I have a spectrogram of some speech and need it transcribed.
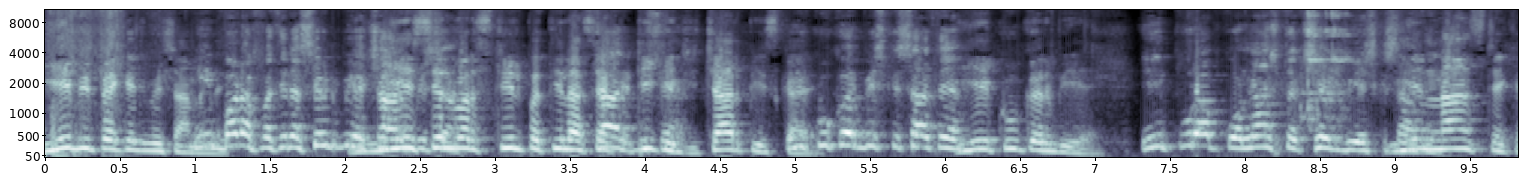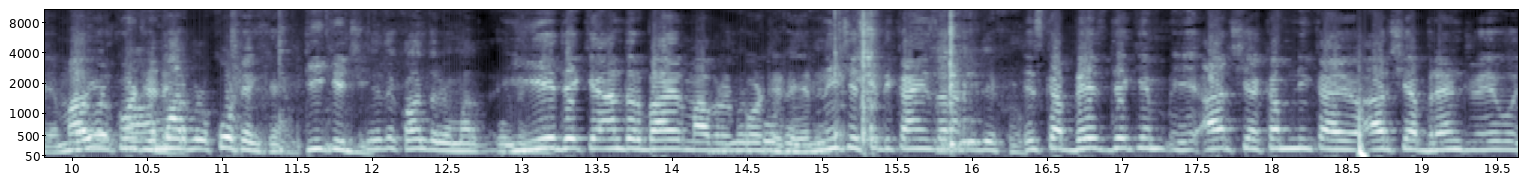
ये भी पैकेज में शामिल है। बड़ा पतीला सेट भी है ये सिल्वर स्टील पतीला सेट है। ठीक है है। जी चार पीस का का। है। कुकर भी इसके साथ है। ये कुकर भी है। ये पूरा आपको नॉन स्टिक सेट भी है इसके साथ ये। नॉन स्टिक है। मार्बल कोटेड है मार्बल कोटिंग है। ठीक है जी। ये देखो अंदर में मार्बल ये देखिए अंदर बाहर मार्बल कोटेड है। नीचे से दिखाएँ जरा। देखो। इसका बेस देखिए ये आर्शिया कंपनी का है आर्शिया ब्रांड जो है वो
